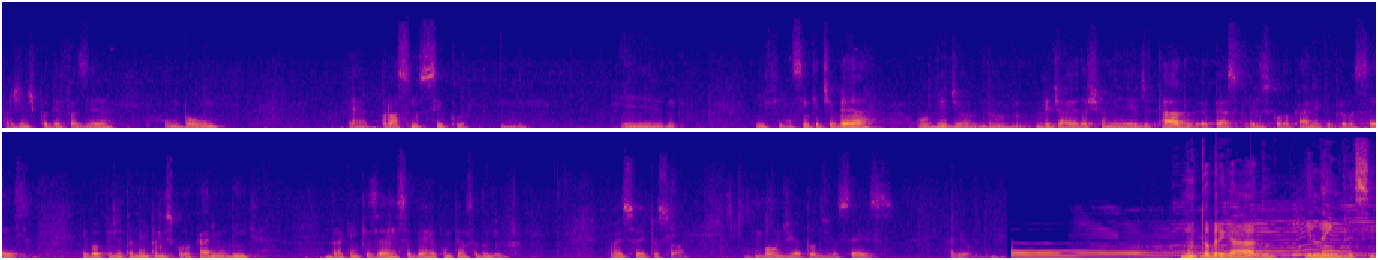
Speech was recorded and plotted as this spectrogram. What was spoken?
para a gente poder fazer um bom é, próximo ciclo. Né? E, enfim, assim que tiver o vídeo do Vijaya da Shami editado, eu peço para eles colocarem aqui para vocês. E vou pedir também para eles colocarem o link para quem quiser receber a recompensa do livro. Então é isso aí, pessoal. Um bom dia a todos vocês. Ariô. Muito obrigado e lembre-se,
